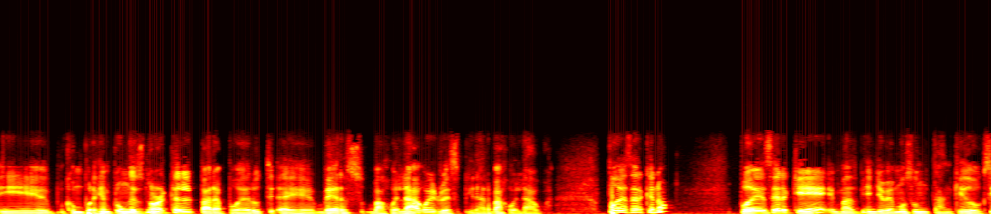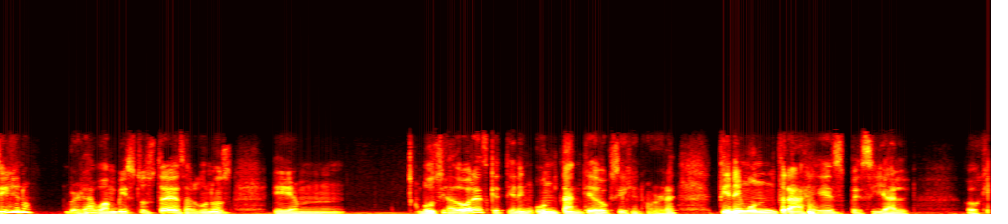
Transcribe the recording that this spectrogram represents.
eh, como por ejemplo un snorkel para poder eh, ver bajo el agua y respirar bajo el agua. Puede ser que no. Puede ser que más bien llevemos un tanque de oxígeno, ¿verdad? O han visto ustedes algunos em, buceadores que tienen un tanque de oxígeno, ¿verdad? Tienen un traje especial, ¿ok?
